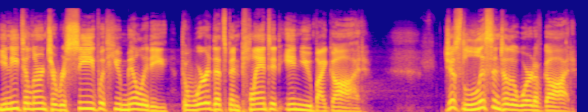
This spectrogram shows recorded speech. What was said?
you need to learn to receive with humility the word that's been planted in you by God. Just listen to the word of God.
